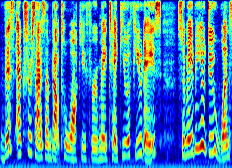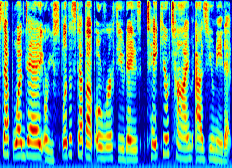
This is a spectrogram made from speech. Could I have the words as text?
This exercise I'm about to walk you through may take you a few days. So maybe you do one step one day or you split the step up over a few days. Take your time as you need it.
